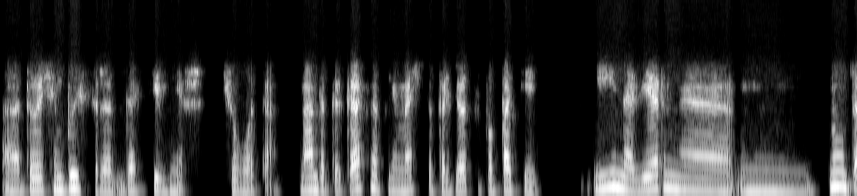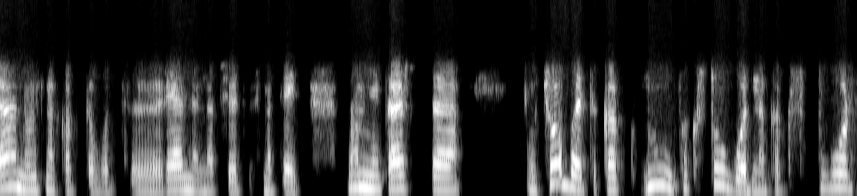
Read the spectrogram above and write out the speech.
э, ты очень быстро достигнешь чего-то. Надо прекрасно понимать, что придется попотеть. И, наверное, ну да, нужно как-то вот э, реально на все это смотреть. Но мне кажется, учеба это как, ну, как что угодно, как спорт,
